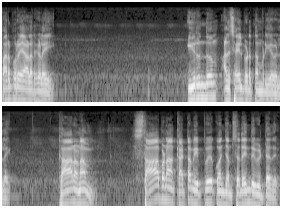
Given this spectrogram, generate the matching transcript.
பரப்புரையாளர்களை இருந்தும் அது செயல்படுத்த முடியவில்லை. காரணம் ஸ்தாபன கட்டமைப்பு கொஞ்சம் சிதைந்து விட்டது.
